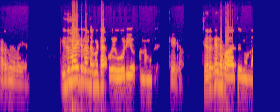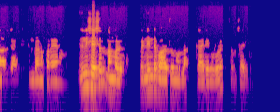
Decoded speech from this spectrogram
കടന്നു കളയാണ്. ഇതുമായിട്ട് ബന്ധപ്പെട്ട ഒരു ഓഡിയോ നമുക്ക് കേൾക്കാം. ചെറുക്കന്റെ ഭാഗത്തു നിന്നുള്ള ആൾക്കാർ എന്താണ് പറയാനുള്ളത്? ഇതിനുശേഷം നമ്മൾ പെണ്ണിന്റെ ഭാഗത്തു നിന്നുള്ള കാര്യങ്ങളോട് സംസാരിക്കും.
